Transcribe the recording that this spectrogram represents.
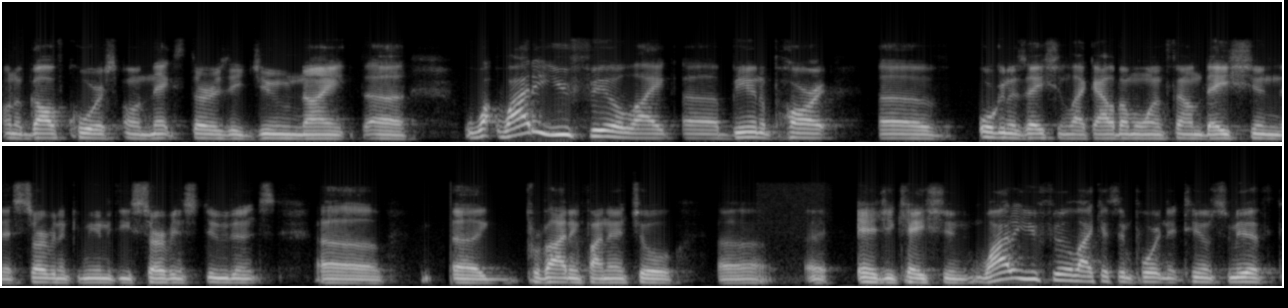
on a golf course on next Thursday, June 9th. Uh, wh- why do you feel like uh, being a part of organization like Alabama One Foundation that's serving the community, serving students, uh, uh, providing financial uh, uh, education. Why do you feel like it's important that Tim Smith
